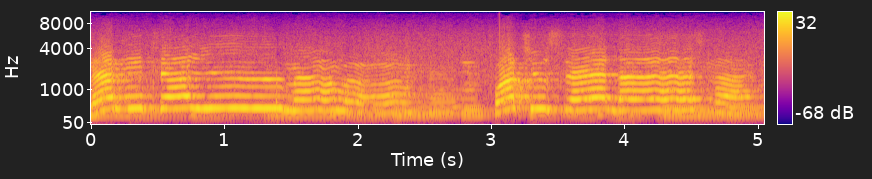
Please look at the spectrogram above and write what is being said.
Let me tell you, mama, what you said last night.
